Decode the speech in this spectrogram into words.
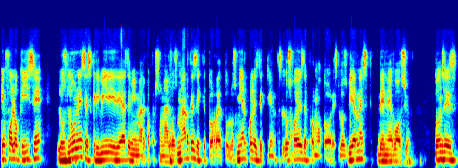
¿Qué fue lo que hice? Los lunes escribir ideas de mi marca personal, los martes de que tu reto, los miércoles de clientes, los jueves de promotores, los viernes del negocio. Entonces,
